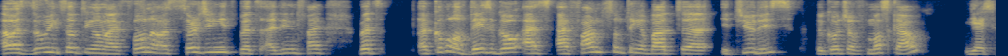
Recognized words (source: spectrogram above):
I was doing something on my phone. I was searching it, but I didn't find. But a couple of days ago, as I found something about uh, Itoudis, the coach of Moscow, Yes,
